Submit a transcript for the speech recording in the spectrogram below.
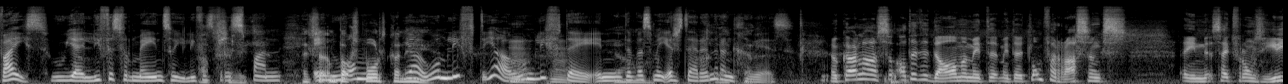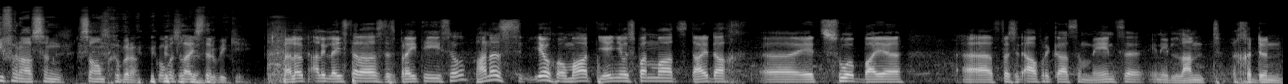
wys hoe jy lief is vir mense, hoe jy lief is vir 'n span en hoe om sport kan Ja, hoe om lief te ja, hoe om mm, lief te hê en ja. dit was my eerste herinnering gewees. Nou Carla is altyd 'n dame met met 'n klomp verrassings en sy het vir ons hierdie verrassing saamgebring. Kom ons luister 'n bietjie. Hallo al die luisteraars, dis Breite hierso. Hannes, jou oumaat, jy en jou spanmaats daai dag uh het so baie uh vir Suid-Afrika se mense en die land gedoen.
